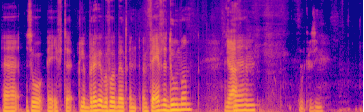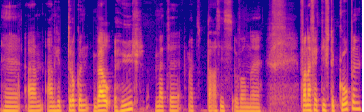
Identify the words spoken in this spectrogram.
Eh, zo heeft eh, Club Brugge bijvoorbeeld een, een vijfde doelman ja, ehm, heb ik gezien. eh, aan, aangetrokken. Wel huur, met, eh, met basis van, van effectief te kopen.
